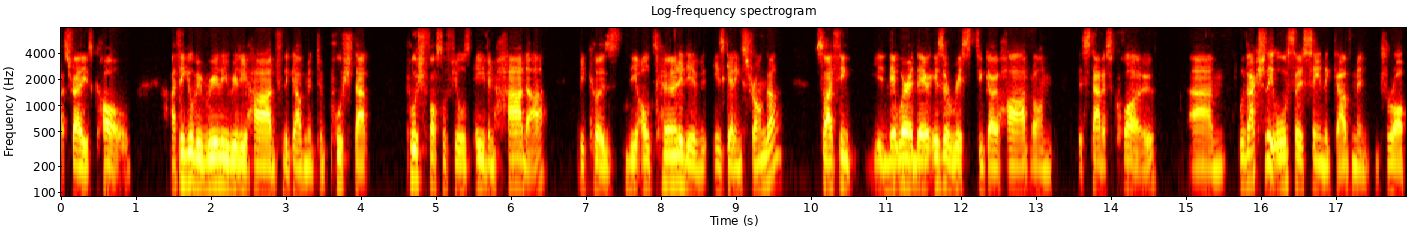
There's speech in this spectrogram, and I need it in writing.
Australia's coal, I think it will be really really hard for the government to push that push fossil fuels even harder because the alternative is getting stronger. So I think that where there is a risk to go hard on the status quo, um, we've actually also seen the government drop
